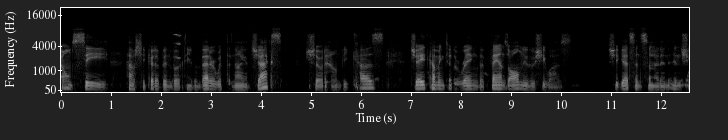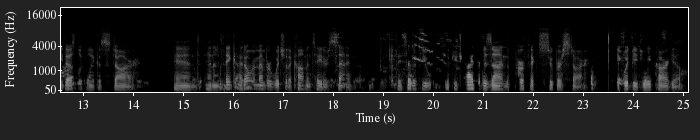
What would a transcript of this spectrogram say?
don't see how she could have been booked even better with the Nia Jax showdown because Jade coming to the ring, the fans all knew who she was. She gets inside and, and she does look like a star. And and I think I don't remember which of the commentators said it, but they said if you if you tried to design the perfect superstar, it would be Jade Cargill.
